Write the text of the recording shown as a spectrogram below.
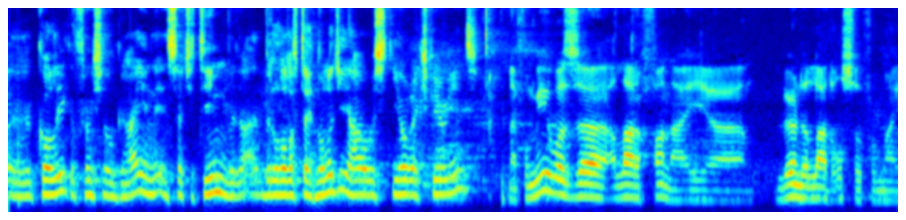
uh, colleague, a functional guy in, in such a team with, uh, with a lot of technology, how was your experience? Now, for me, it was uh, a lot of fun. I uh, learned a lot also from my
